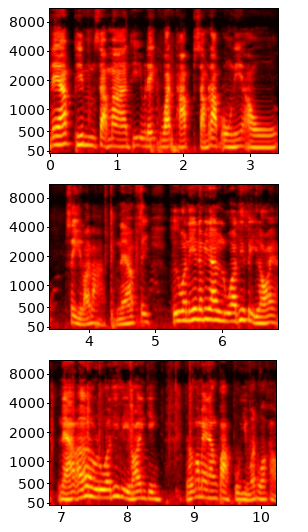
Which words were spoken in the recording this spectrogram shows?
นะครับพิมพ์สมาธิเล็กวัดพับสำหรับองค์นี้เอา 400 บาทนะครับสี่คือวันนี้นะพี่นะรัวที่ 400อะนะครับเออรัวที่ 400 จริงๆ แล้วก็แม่นางกวักปู่อิ่มวัดหัวเขา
